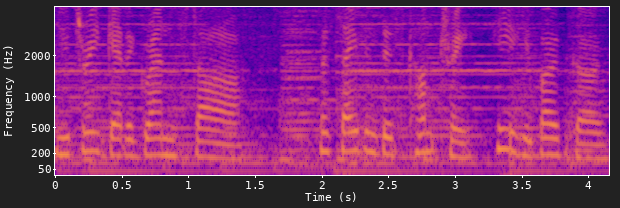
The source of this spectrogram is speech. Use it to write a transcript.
You three get a grand star. For saving this country, here you both go.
